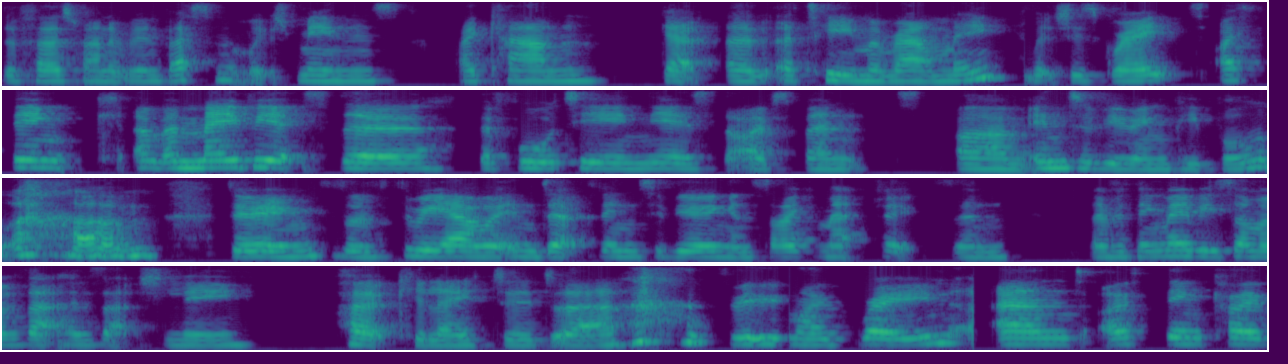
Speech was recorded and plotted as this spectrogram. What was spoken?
the first round of investment, which means I can get a, a, team around me, which is great. I think, um, and maybe it's the the 14 years that I've spent um, interviewing people, um, doing sort of three hour in depth interviewing and psychometrics and everything. Maybe some of that has actually percolated uh, through my brain, and I think I'm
